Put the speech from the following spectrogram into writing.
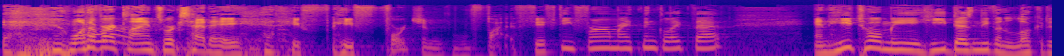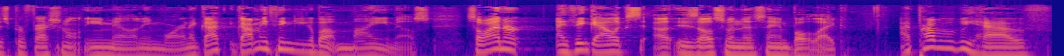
one of our clients works at a at a, a Fortune 50 firm, I think, like that. And he told me he doesn't even look at his professional email anymore, and it got got me thinking about my emails. So I don't I think Alex uh, is also in the same boat. Like, I probably have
